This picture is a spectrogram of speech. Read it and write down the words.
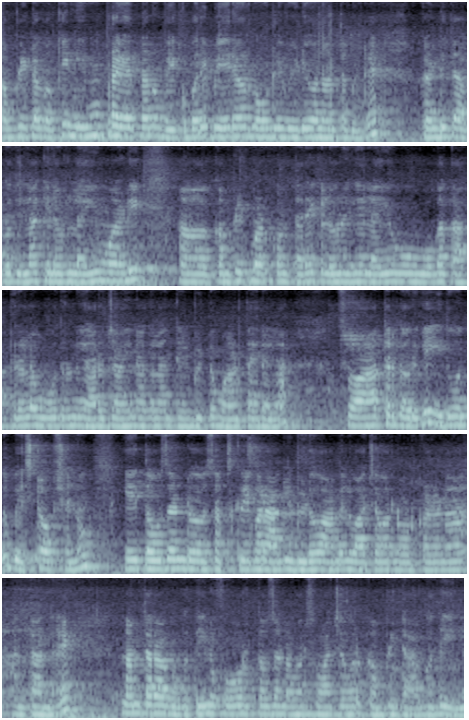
ಕಂಪ್ಲೀಟ್ ಆಗೋಕ್ಕೆ ನಿಮ್ಮ ಪ್ರಯತ್ನವೂ ಬೇಕು. ಬರೀ ಬೇರೆಯವ್ರು ನೋಡಲಿ ವೀಡಿಯೋನ ಅಂತ ಬಿಟ್ಟರೆ ಖಂಡಿತ ಆಗೋದಿಲ್ಲ. ಕೆಲವರು ಲೈವ್ ಮಾಡಿ ಕಂಪ್ಲೀಟ್ ಮಾಡ್ಕೊತಾರೆ. ಕೆಲವರಿಗೆ ಲೈವ್ ಹೋಗೋಕ್ಕಾಗ್ತಿರಲ್ಲ ಹೋದ್ರೂ ಯಾರು ಜಾಯಿನ್ ಆಗಲ್ಲ ಅಂತ ಹೇಳಿಬಿಟ್ಟು ಮಾಡ್ತಾ ಇರಲ್ಲ. ಸೊ ಆ ಥರದವ್ರಿಗೆ ಇದು ಒಂದು best option a thousand subscriber ಆಗಲಿ ಬಿಡು, ಆಮೇಲೆ ವಾಚ್ ಅವರ್ ನೋಡ್ಕೊಳ್ಳೋಣ ಅಂತ ಅಂದರೆ ನಮ್ಮ ಥರ ಆಗೋಗುತ್ತೆ. ಇನ್ನು four thousand hours watch hour complete ಆಗೋದೇ ಇಲ್ಲ.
